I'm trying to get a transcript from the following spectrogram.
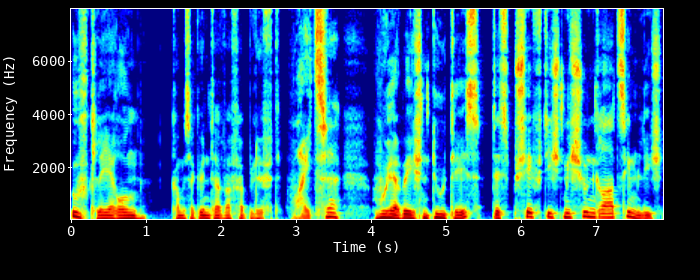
Aufklärung. Kommissar Günther war verblüfft. Weizer? Woher weißt du das? Das beschäftigt mich schon grad ziemlich.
